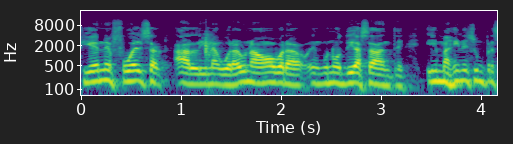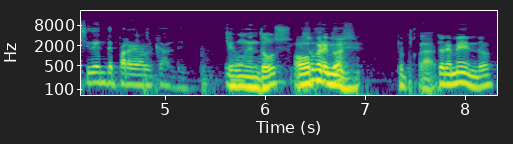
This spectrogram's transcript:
tiene fuerza al inaugurar una obra en unos días antes, imagínese un presidente para el alcalde. Es un endos. Oh, Tremendo.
